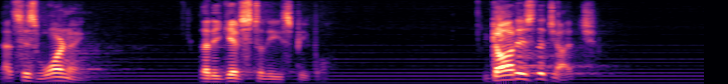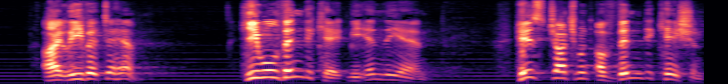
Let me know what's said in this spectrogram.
That's his warning that he gives to these people. God is the judge. I leave it to him. He will vindicate me in the end. His judgment of vindication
